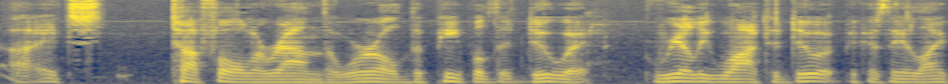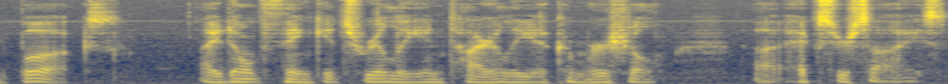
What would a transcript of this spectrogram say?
uh, it's tough all around the world. The people that do it really want to do it because they like books. I don't think it's really entirely a commercial uh, exercise.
